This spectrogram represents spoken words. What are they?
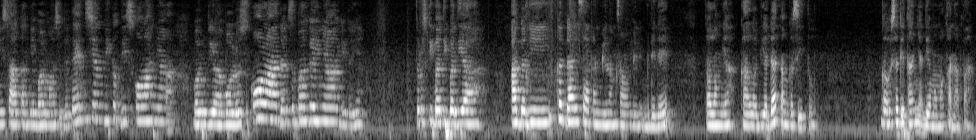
misalkan dia baru masuk detention di di sekolahnya baru dia bolos sekolah dan sebagainya gitu ya. Terus tiba-tiba dia ada di kedai saya akan bilang sama dede dede tolong ya kalau dia datang ke situ nggak usah ditanya dia mau makan apa.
